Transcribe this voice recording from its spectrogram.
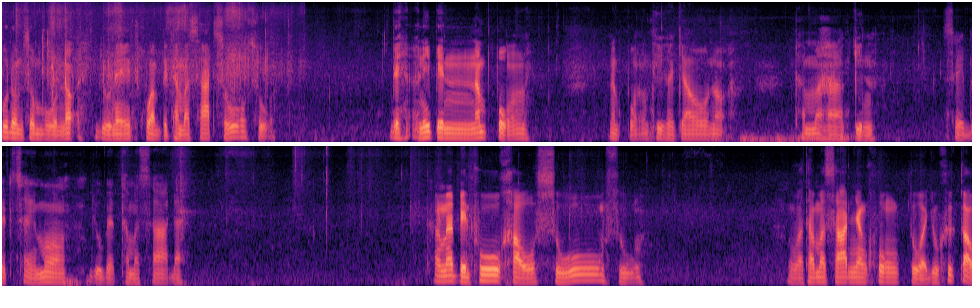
อุดมสมบูรณ์เนาะอยู่ในความเป็นธรรมชาติสูงสูงเด้อันนี้เป็นน้ำปงน้ำปงที่เขาเจ้าเนาะทำมาหากิน ใส่เบ็ดใส่มองอยู่แบบธรรมชาติได้ทางนั้นเป็นภูเขาสูงสูงว่าธรรมชาติยังคงตัวอยู่คือเก่า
